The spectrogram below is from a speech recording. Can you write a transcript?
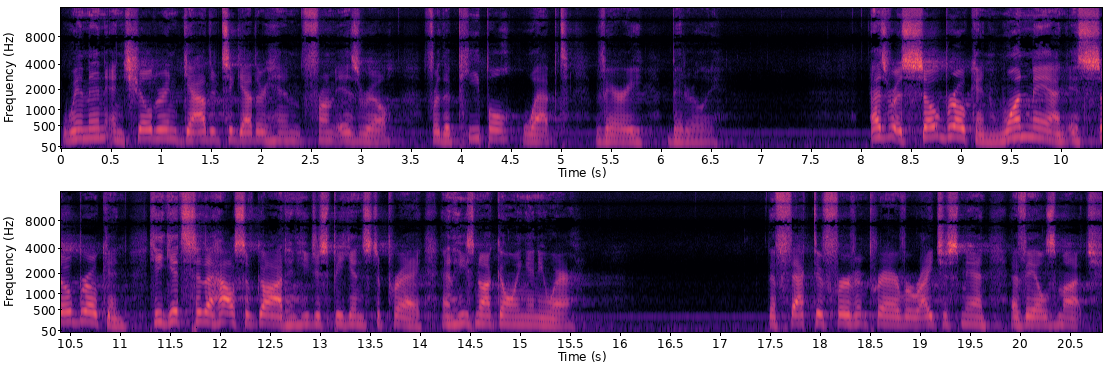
women, and children gathered together him from Israel, for the people wept very bitterly. Ezra is so broken. One man is so broken. He gets to the house of God and he just begins to pray, and he's not going anywhere. The effective, fervent prayer of a righteous man avails much.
